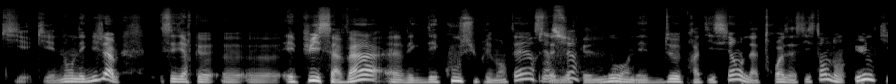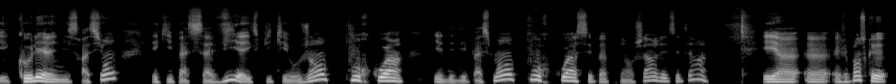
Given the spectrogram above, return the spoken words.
qui, est, qui est non négligeable. C'est-à-dire que et puis ça va avec des coûts supplémentaires. C'est-à-dire que nous, on est deux praticiens, on a trois assistants, dont une qui est collée à l'administration et qui passe sa vie à expliquer aux gens pourquoi il y a des dépassements, pourquoi c'est pas pris en charge, etc. Et, je pense que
